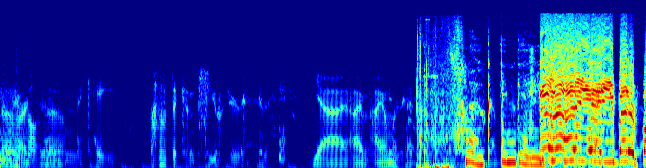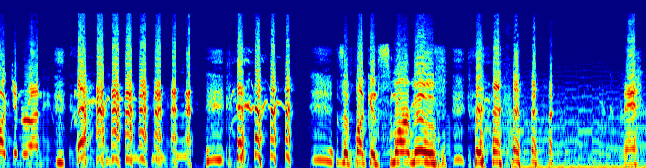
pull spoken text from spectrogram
Not hard to. in the case of the computer. Yeah, I, I almost had that. Cloak engaged. yeah, you better fucking run. It's a fucking smart move.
